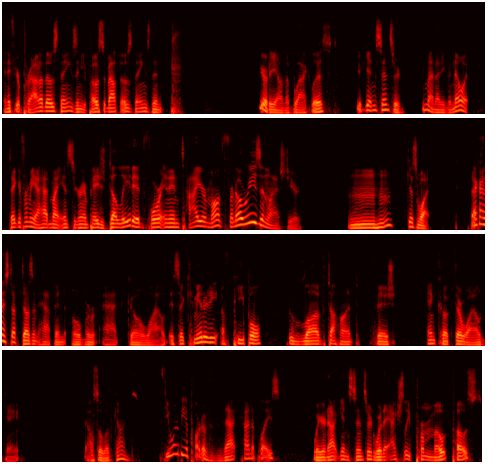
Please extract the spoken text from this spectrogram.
and if you're proud of those things and you post about those things, then pff, you're already on the blacklist. You're getting censored. You might not even know it. Take it from me. I had my Instagram page deleted for an entire month for no reason last year. Mm-hmm. Guess what? That kind of stuff doesn't happen over at Go Wild. It's a community of people who love to hunt, fish, and cook their wild game. They also love guns. If you want to be a part of that kind of place where you're not getting censored, where they actually promote posts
